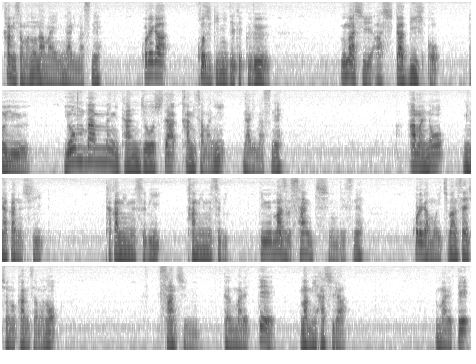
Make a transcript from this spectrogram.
神様の名前になりますね。これが古事記に出てくる馬氏アシカビヒコという4番目に誕生した神様になりますね。雨のみなか主、高見結び、神結びっていう、まず三神ですね。これがもう一番最初の神様の三神が生まれて、まあ、三柱生まれて、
